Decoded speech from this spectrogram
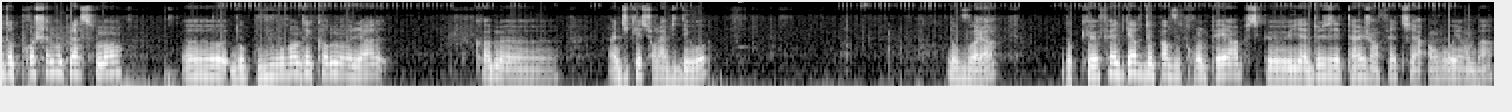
donc prochain emplacement. Euh, donc vous vous rendez comme là, comme euh, indiqué sur la vidéo. Donc voilà. Donc euh, faites gaffe de ne pas vous tromper, hein, parce qu'il y a deux étages, en fait, il y a en haut et en bas.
